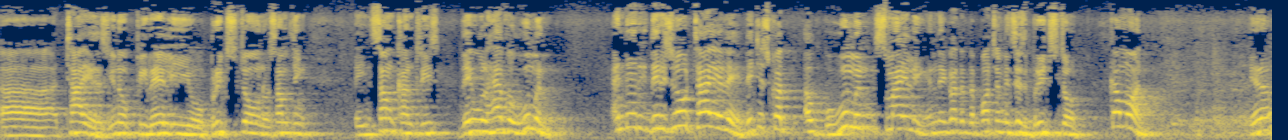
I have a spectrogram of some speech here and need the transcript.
uh, tires, you know, Pirelli or Bridgestone or something, in some countries, they will have a woman. And there, there is no tire there. They just got a woman smiling, and they got at the bottom, it says Bridgestone. Come on. You know?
